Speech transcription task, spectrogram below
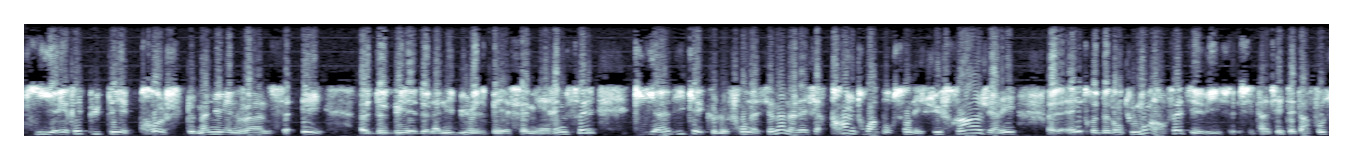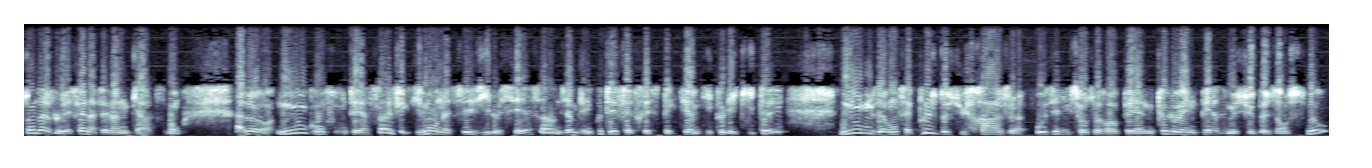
qui est réputé proche de Manuel Valls et euh, de, de la nébuleuse BFM et RMC, qui a indiqué que le Front National allait faire 33% des suffrages et allait euh, être devant tout le monde. En fait, c'était un, faux sondage. Le FN a fait 24. Bon, alors nous confrontés à ça, effectivement, on a saisi le CSA en disant écoutez, faites respecter un petit peu l'équité. Nous, nous avons fait plus de suffrages aux élections européennes que le NPR de M. Besancenot.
